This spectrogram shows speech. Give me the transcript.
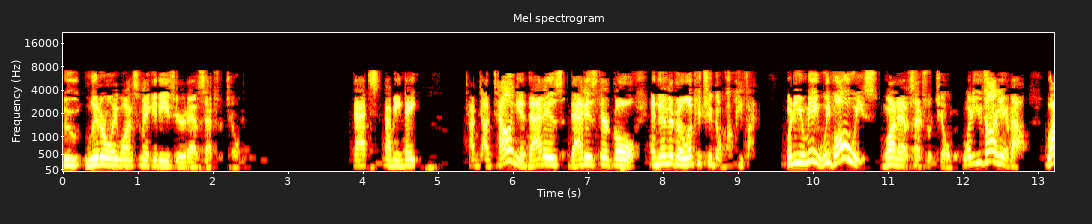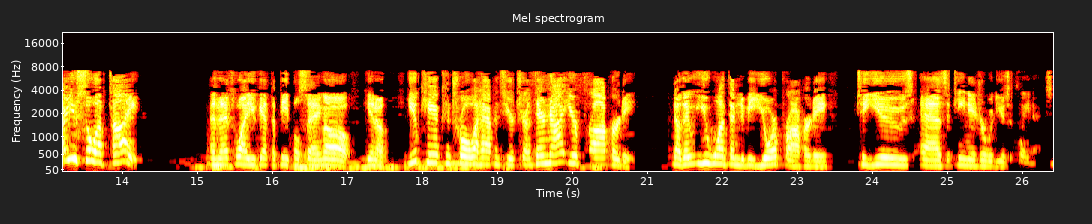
who literally wants to make it easier to have sex with children. That's, I mean, they, I'm, I'm telling you, that is, that is their goal. And then they're going to look at you and go, fine. What do you mean? We've always wanted to have sex with children. What are you talking about? Why are you so uptight? And that's why you get the people saying, oh, you know, you can't control what happens to your children. They're not your property. No, they, you want them to be your property to use as a teenager would use a Kleenex.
